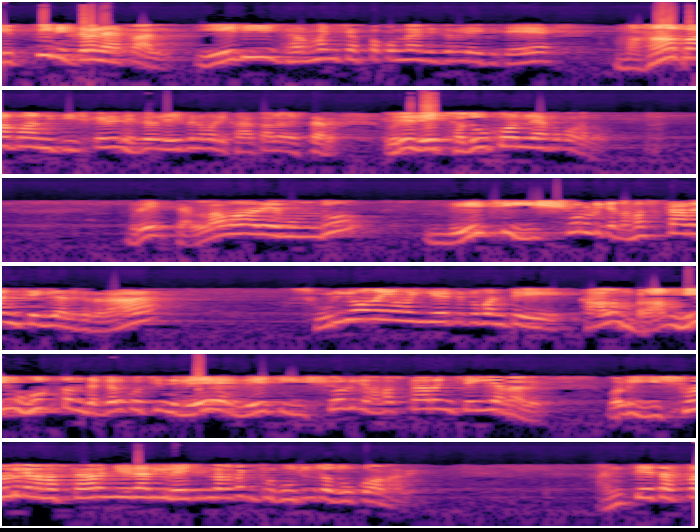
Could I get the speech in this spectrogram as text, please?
చెప్పి నిద్ర లేపాలి. ఏది ధర్మం చెప్పకుండా నిద్ర లేపితే మహాపాపాన్ని తీసుకెళ్ళి నిద్ర లేపిన వాడి ఖాతాలో వేస్తారు. ఒరే లేచి చదువుకోని లేపకూడదు. ఒరే తెల్లవారే ముందు లేచి ఈశ్వరుడికి నమస్కారం చెయ్యాలి కదరా. సూర్యోదయం అయ్యేటటువంటి కాలం బ్రాహ్మీ ముహూర్తం దగ్గరకు వచ్చింది. లే లేచి ఈశ్వరుడికి నమస్కారం చెయ్యి అనాలి. వాడు ఈశ్వరుడికి నమస్కారం చేయడానికి లేచిన తర్వాత ఇప్పుడు కూర్చొని చదువుకోవాలి అంతే తప్ప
